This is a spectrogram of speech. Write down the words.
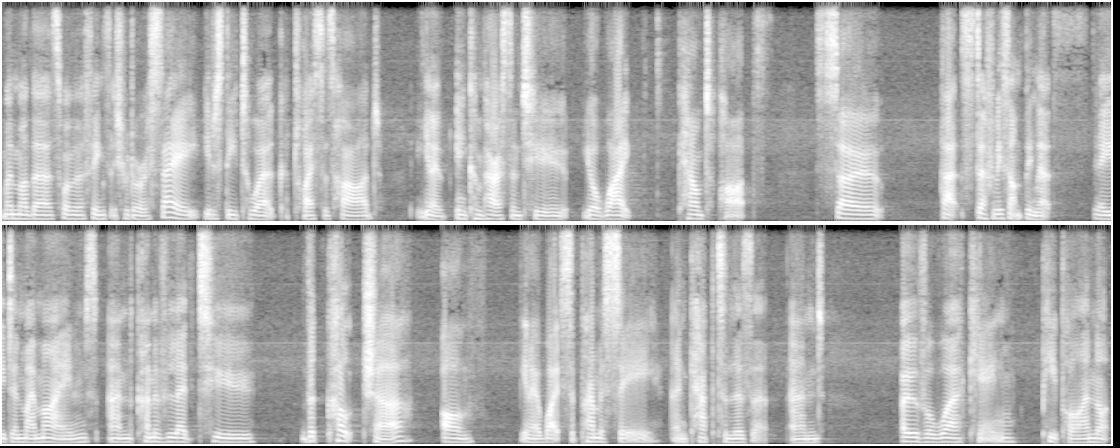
my mother, it's one of the things that she would always say, you just need to work twice as hard, you know, in comparison to your white counterparts. So that's definitely something that stayed in my mind and kind of led to the culture of, you know, white supremacy and capitalism and overworking people and not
